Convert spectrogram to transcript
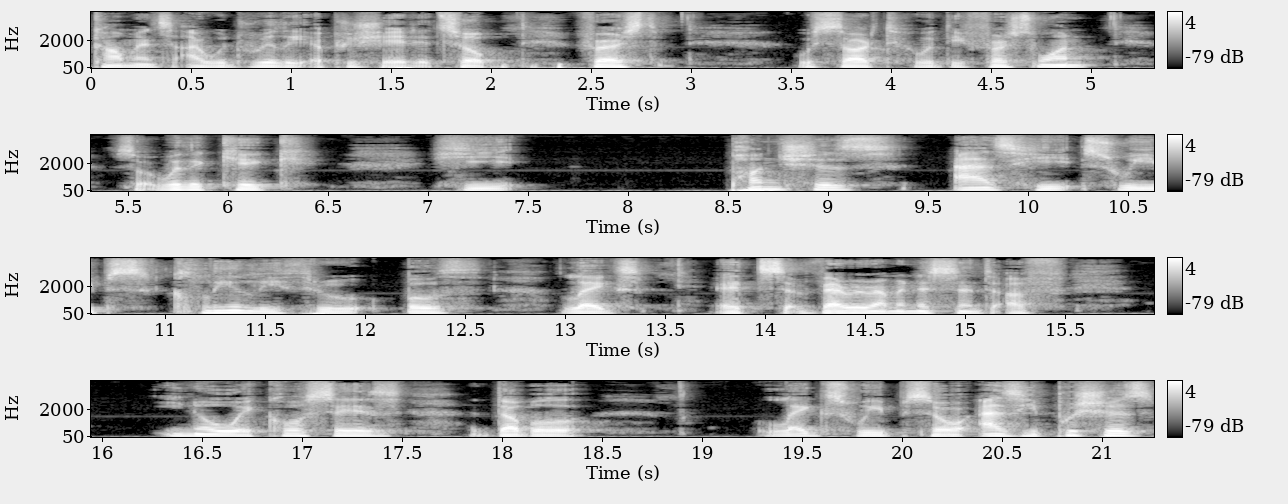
comments. I would really appreciate it. So first, we start with the first one. So with a kick, he punches as he sweeps cleanly through both legs. It's very reminiscent of Inoue Kosei's double leg sweep. So as he pushes,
